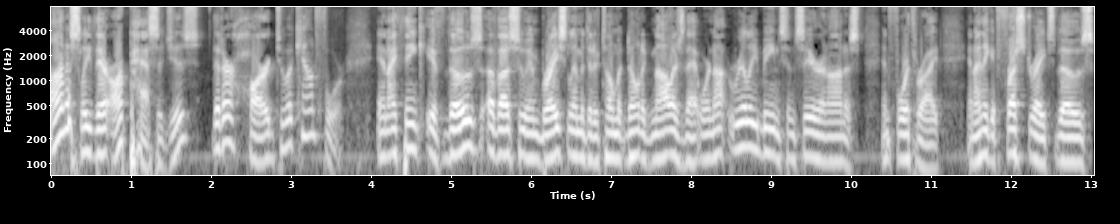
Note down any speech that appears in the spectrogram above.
honestly, there are passages that are hard to account for, and I think if those of us who embrace limited atonement don't acknowledge that, we're not really being sincere and honest and forthright, and I think it frustrates those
